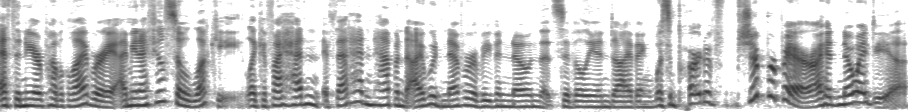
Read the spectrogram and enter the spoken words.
at the New York Public Library. I mean, I feel so lucky. Like if I hadn't, if that hadn't happened, I would never have even known that civilian diving was a part of ship repair. I had no idea.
